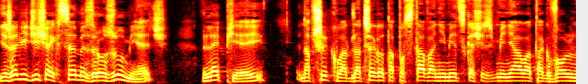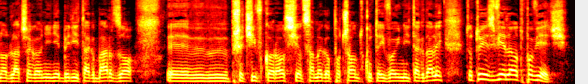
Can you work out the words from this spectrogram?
Jeżeli dzisiaj chcemy zrozumieć lepiej, na przykład, dlaczego ta postawa niemiecka się zmieniała tak wolno, dlaczego oni nie byli tak bardzo y, przeciwko Rosji od samego początku tej wojny i tak dalej, to tu jest wiele odpowiedzi.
